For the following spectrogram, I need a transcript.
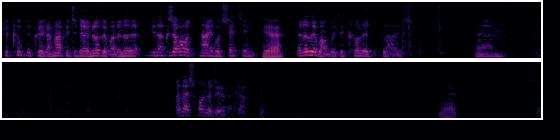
for a couple of quid, I'm happy to do another one. Another, you know, because I like naval settings. yeah Another one with the coloured lights. Um, oh, that's one to do, I got. yeah But, uh,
